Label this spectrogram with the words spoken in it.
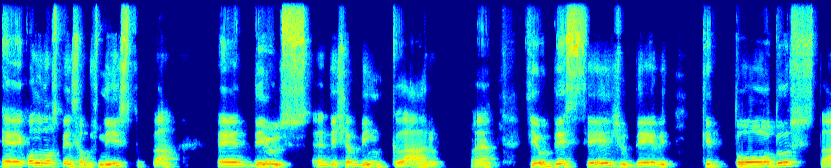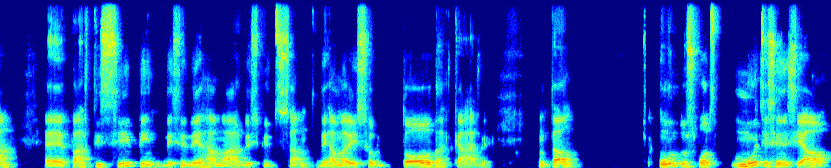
é, quando nós pensamos nisto, tá? É, Deus é, deixa bem claro né? que o desejo dele que todos tá, é, participem desse derramar do Espírito Santo. Derramarei sobre toda a carne. Então, um dos pontos muito essencial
